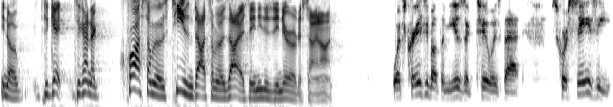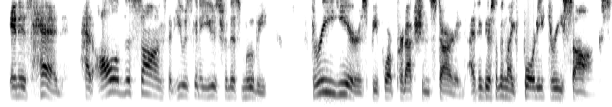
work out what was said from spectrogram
you know, to get to kind of cross some of those T's and dot some of those I's, they needed De Niro to sign on. What's crazy about the music too is that Scorsese, in his head, had all of the songs that he was going to use for this movie three years before production started. I think there's something like 43 songs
